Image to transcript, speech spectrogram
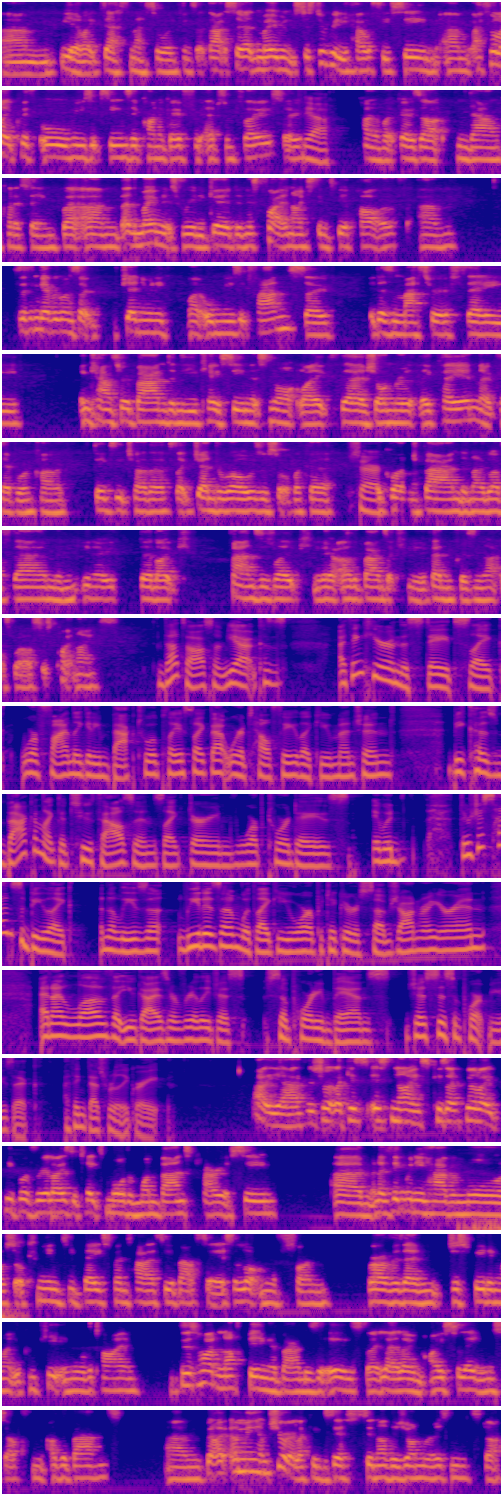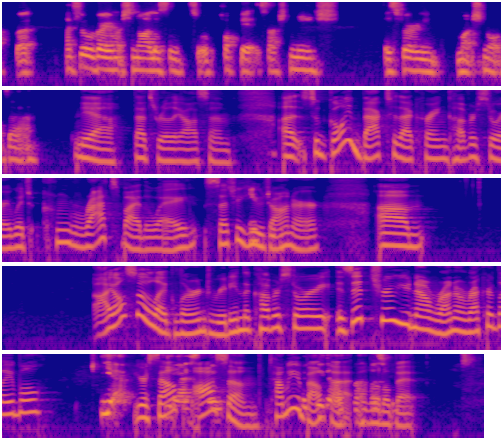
um, yeah, like death metal and things like that. So at the moment, it's just a really healthy scene. Um, I feel like with all music scenes, they kind of go through ebbs and flows. So Yeah. kind of like goes up and down kind of thing. But um, at the moment, it's really good and it's quite a nice thing to be a part of. Um, because I think everyone's like genuinely like all music fans, so it doesn't matter if they encounter a band in the UK scene that's not like their genre that they play in. Like everyone kind of digs each other. It's like Gender Roles is sort of like a, a grunge band, and I love them. And you know they're like fans of like you know other bands like Community Venom Prison and that as well. So it's quite nice. That's awesome. Yeah, because I think here in the States, like we're finally getting back to a place like that where it's healthy, like you mentioned. Because back in like the 2000s, like during Warped Tour days, it would, there just tends to be like an elitism with like your particular subgenre you're in. And I love that you guys are really just supporting bands just to support music. I think that's really great. Oh yeah, for sure. Like it's it's nice because I feel like people have realized it takes more than one band to carry a scene. Um, and I think when you have a more sort of community-based mentality about it, it's a lot more fun rather than just feeling like you're competing all the time. Because it's hard enough being a band as it is, like let alone isolating yourself from other bands. Um, but I, I mean, I'm sure it like exists in other genres and stuff, but I feel very much in our little sort of pocket slash niche is very much not there. Yeah, that's really awesome. Uh, so going back to that Kerrang cover story, which congrats by the way, such a huge honor. Um, I also like learned reading the cover story. Is it true you now run a record label Yeah, yourself? Yes, awesome. Tell me about that that a little bit.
